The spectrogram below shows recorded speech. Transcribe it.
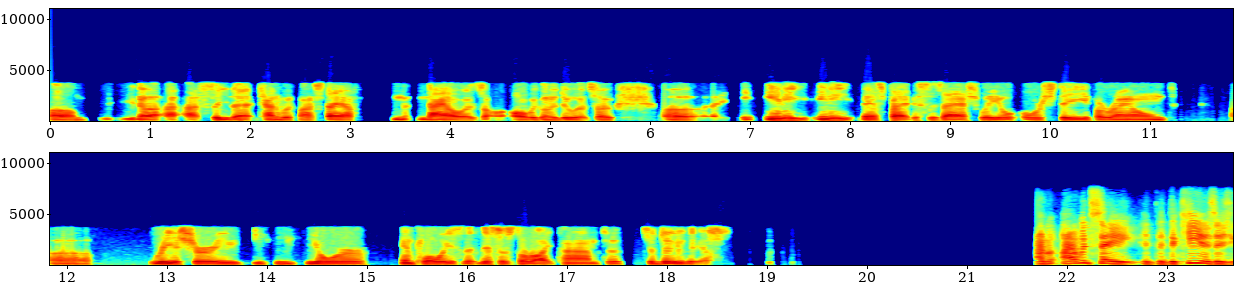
Um, you know I, I see that kind of with my staff now is are we going to do it? So uh, any any best practices ashley or, or steve around uh, reassuring your employees that this is the right time to to do this? I, w- I would say the, key is is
